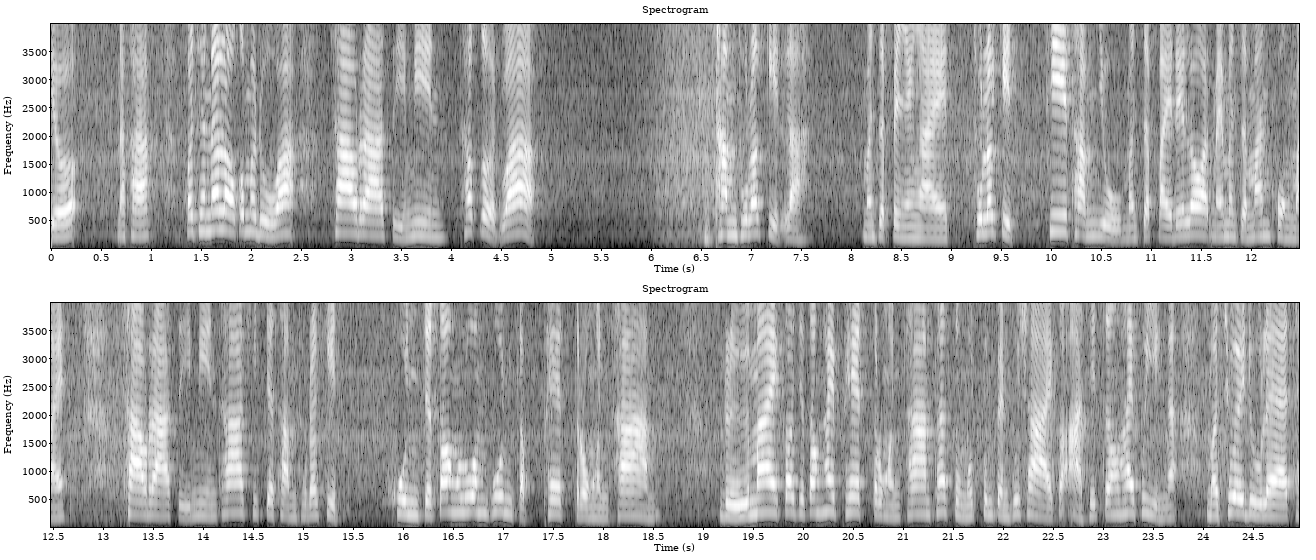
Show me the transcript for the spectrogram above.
เยอะนะคะ เพราะฉะนั้นเราก็มาดูว่า ชาวราศีมีนถ้าเกิดว่าทำธุรกิจล่ะ มันจะเป็นยังไงธุรกิจที่ทำอยู่มันจะไปได้รอดไหมมันจะมั่นคงไหมชาวราศีมีนถ้าคิดจะทำธุรกิจ คุณจะต้องร่วมหุ้นกับเพศตรงกันข้าม หรือไม่ก็จะต้องให้เพศตรงกันข้าม ถ้าสมมุติคุณเป็นผู้ชายก็อาจจะต้องให้ผู้หญิงอะมาช่วยดูแลแท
